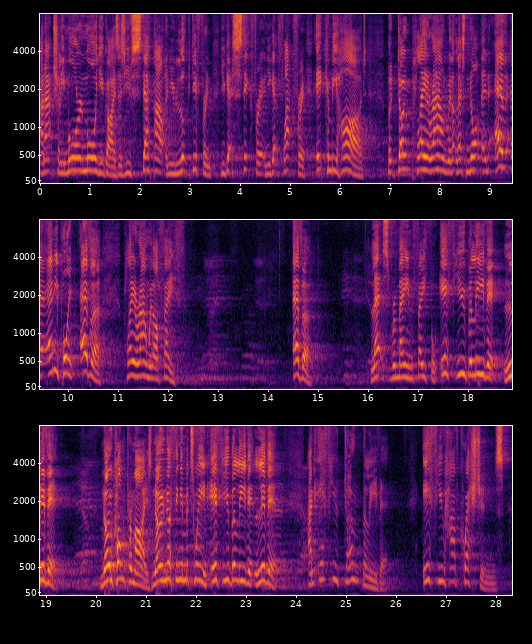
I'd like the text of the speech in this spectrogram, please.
and actually, more and more, you guys, as you step out and you look different, you get stick for it and you get flack for it. It can be hard, but don't play around with it. Let's not, at any point ever, play around with our faith. Ever. Let's remain faithful. If you believe it, live it. No compromise, no nothing in between. If you believe it, live it. And if you don't believe it, if you have questions,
